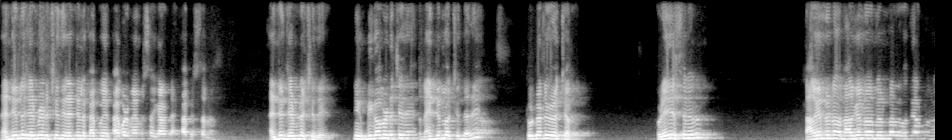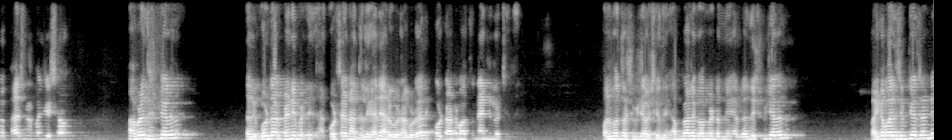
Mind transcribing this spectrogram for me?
నైన్టీన్లో జడ్మెంట్ వచ్చింది నైన్టీన్లో కాపీ కాపీ మేము ఇస్తాను కాబట్టి కాపీ నైన్టీన్ జడ్మెంట్ వచ్చింది మీకు మీ గవర్నమెంట్ వచ్చింది నైన్టీన్లో వచ్చింది అది టూ ట్వంటీ వచ్చారు. ఇప్పుడు ఏం చేస్తున్నారు? నాలుగేళ్ళు నాలుగంట నాలుగేళ్ళు ఉదయం ప్యాలెస్ మీద పని చేసాం అప్పుడు ఎందుకు షిఫ్ట్ చేయలేదు? దానికి కోర్టు ఆర్డర్ పెండింగ్ పెట్టి కోర్టు సైడ్ నాకు తెలియదు కానీ అనుకుంటున్నాను అడుగు కానీ కోర్టు ఆర్డర్ మాత్రం నైన్టీన్లో వచ్చింది. వన్ మంత్ షిఫ్ట్ చేయాల్సింది. వచ్చింది అప్పుడు గవర్నమెంట్ ఉంది. అప్పుడు ఎందుకు షిఫ్ట్ చేయలేదు? వైకాపాది షిఫ్ట్ చేయండి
